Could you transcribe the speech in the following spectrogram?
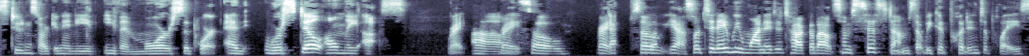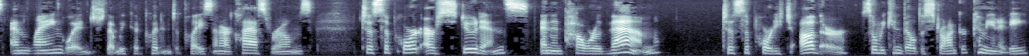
students are going to need even more support and we're still only us. Right um, right. so right so yeah so today we wanted to talk about some systems that we could put into place and language that we could put into place in our classrooms to support our students and empower them to support each other so we can build a stronger community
